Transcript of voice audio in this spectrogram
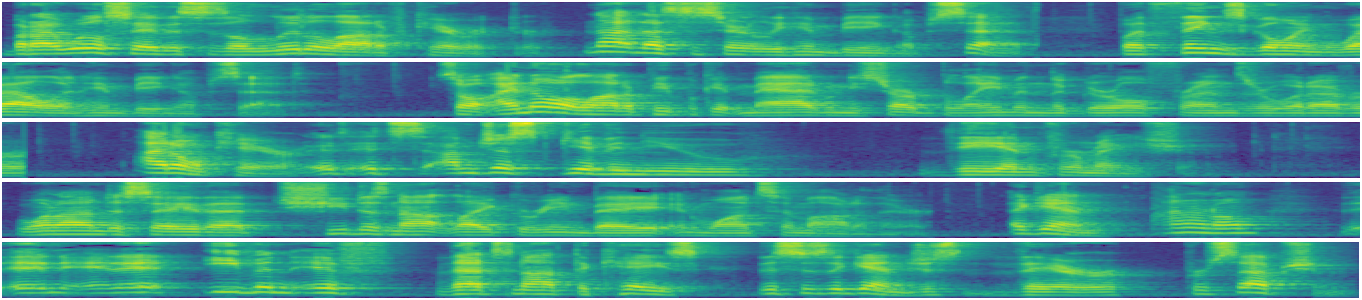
but I will say this is a little out of character. Not necessarily him being upset, but things going well and him being upset. So I know a lot of people get mad when you start blaming the girlfriends or whatever. I don't care. It, it's I'm just giving you the information. Went on to say that she does not like Green Bay and wants him out of there. Again, I don't know. And, and it, even if that's not the case, this is again just their perception.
